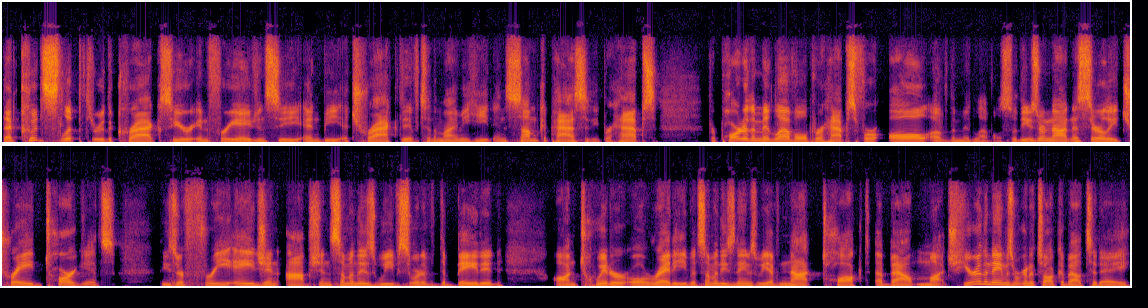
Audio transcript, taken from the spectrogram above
that could slip through the cracks here in free agency and be attractive to the Miami Heat in some capacity, perhaps for part of the mid level, perhaps for all of the mid level. So these are not necessarily trade targets, these are free agent options. Some of these we've sort of debated on Twitter already, but some of these names we have not talked about much. Here are the names we're going to talk about today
